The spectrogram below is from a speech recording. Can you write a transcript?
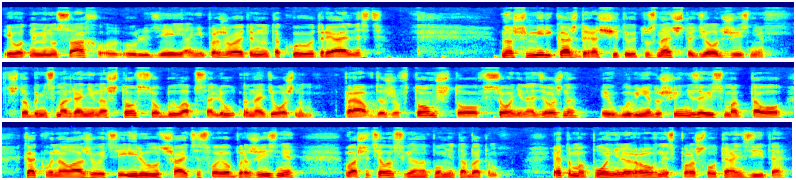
И вот на минусах у людей они проживают именно такую вот реальность. В нашем мире каждый рассчитывает узнать, что делать в жизни, чтобы, несмотря ни на что, все было абсолютно надежным. Правда же в том, что все ненадежно, и в глубине души, независимо от того, как вы налаживаете или улучшаете свой образ жизни, ваше тело всегда напомнит об этом. Это мы поняли ровно из прошлого транзита,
